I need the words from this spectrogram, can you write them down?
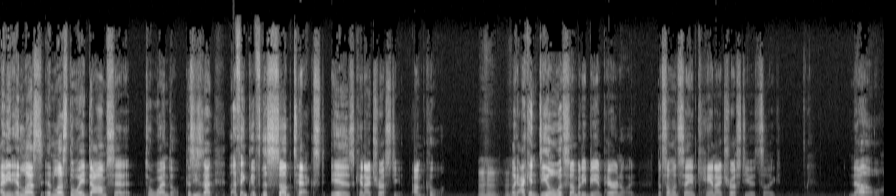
I mean, unless unless the way Dom said it to Wendell, because he's not. I think if the subtext is "Can I trust you?" I'm cool. Mm-hmm, Like I can deal with somebody being paranoid, but someone saying "Can I trust you?" It's like, no,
